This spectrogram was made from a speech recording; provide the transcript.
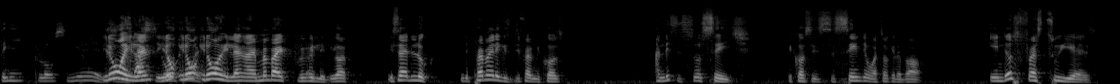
three plus years. You know what he learned? You know, you know, you know what he learned? I remember it vividly because he said, "Look, the Premier League is different because, and this is so sage because it's the same thing we're talking about. In those first two years,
